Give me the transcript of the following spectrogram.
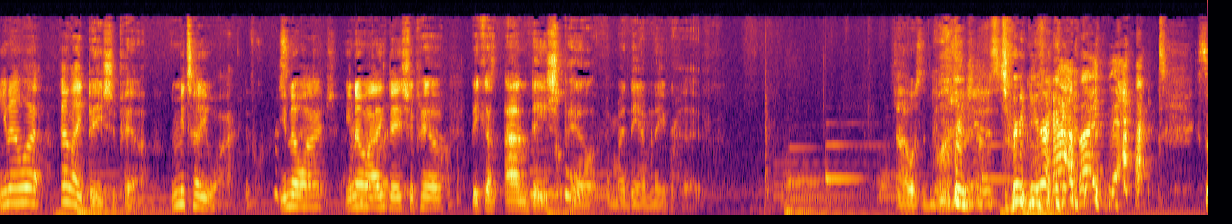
You know what? I like Dave Chappelle. Let me tell you why. Of course. You know why? You know why I like Dave Chappelle? Because I'm Dave Chappelle in my damn neighborhood. I was the Dave Why you just turn your hat like that? Because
